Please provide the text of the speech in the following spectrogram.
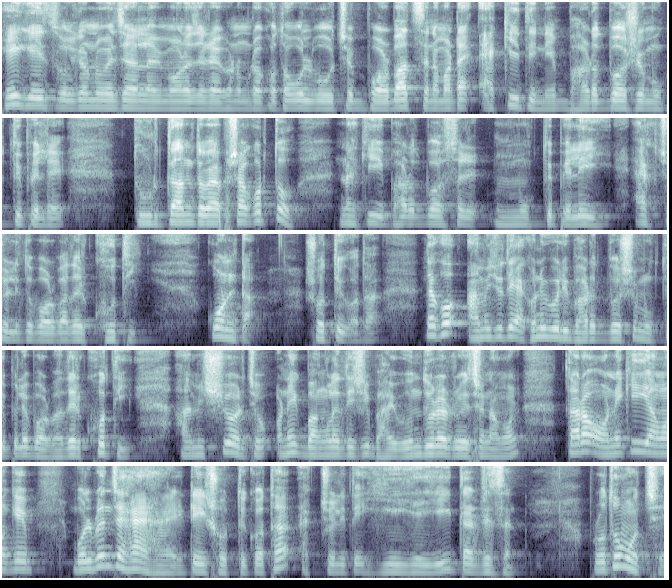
Hey guys welcome to my channel আমি মহারাজের এখন আমরা কথা বলব হচ্ছে বরবাদ সিনেমাটা একই দিনে ভারতবর্ষে মুক্তি পেলে দুর্দান্ত ব্যবসা করতো, নাকি ভারতবর্ষের মুক্তি পেলেই অ্যাকচুয়ালি তো বরবাদের ক্ষতি? কোনটা? সত্যি কথা। দেখো, আমি যদি এখনই বলি ভারতবর্ষে মুক্তি পেলে বরবাদের ক্ষতি, আমি শিওর যে অনেক বাংলাদেশি ভাই বন্ধুরা রয়েছেন আমার, তারা অনেকেই আমাকে বলবেন যে হ্যাঁ হ্যাঁ এটাই সত্যি কথা অ্যাকচুয়ালিতে এই এই তার রিজন প্রথম হচ্ছে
